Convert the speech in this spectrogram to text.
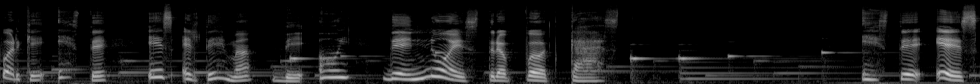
porque este es el tema de hoy de nuestro podcast. Este es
